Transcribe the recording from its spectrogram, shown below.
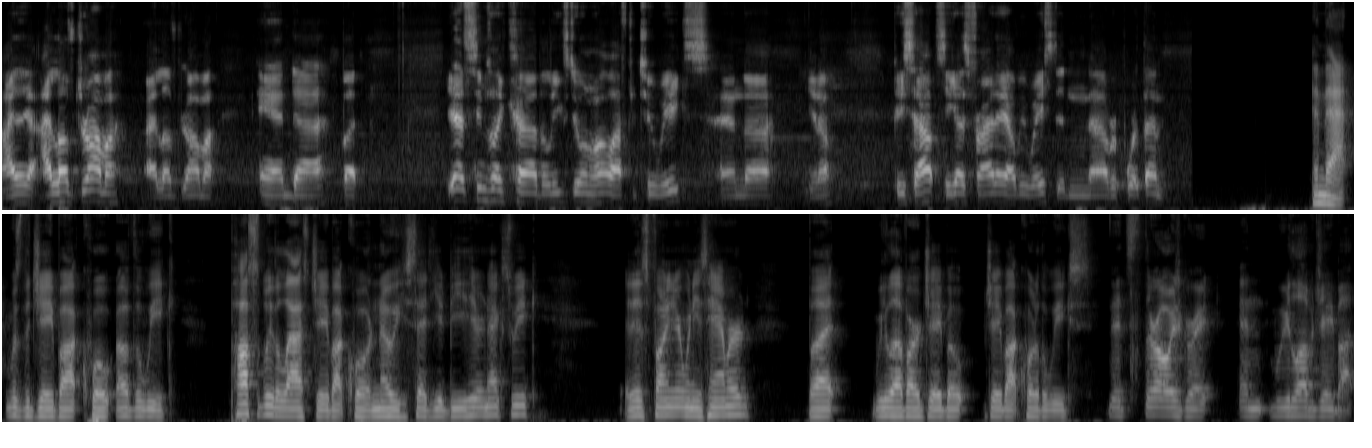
I, I love drama. I love drama. And, uh, but, yeah, it seems like uh, the league's doing well after two weeks. And, uh, you know, peace out. See you guys Friday. I'll be wasted and uh, report then. And that was the J Bot quote of the week. Possibly the last J Bot quote. I know he said he'd be here next week. It is funnier when he's hammered, but we love our J Bot J Bot quote of the weeks. It's they're always great, and we love J-Bot.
